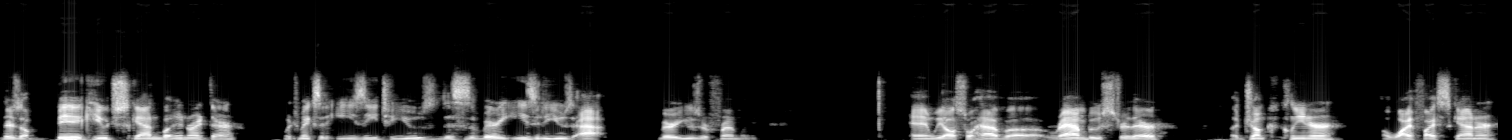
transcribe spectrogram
there's a big, huge scan button right there, which makes it easy to use. This is a very easy to use app, very user friendly. And we also have a RAM booster there, a junk cleaner, a Wi-Fi scanner.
